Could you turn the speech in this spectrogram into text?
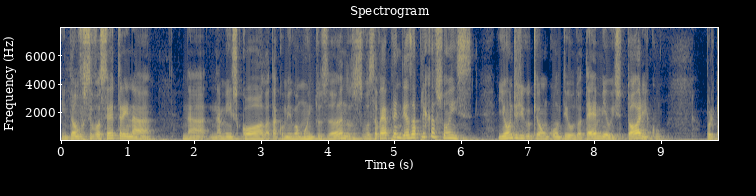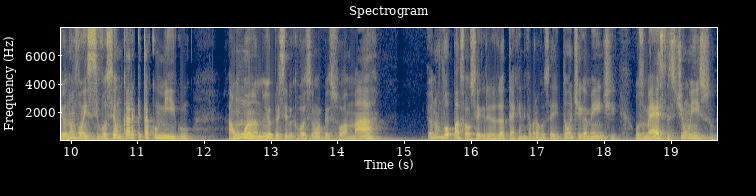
Então, se você treina na, na minha escola, está comigo há muitos anos, você vai aprender as aplicações. E onde eu digo que é um conteúdo até meu histórico, porque eu não vou. Se você é um cara que está comigo há um ano e eu percebo que você é uma pessoa má, eu não vou passar o segredo da técnica para você. Então, antigamente, os mestres tinham isso.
